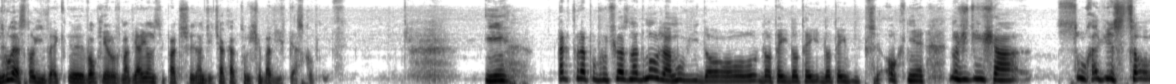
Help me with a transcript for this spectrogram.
druga stoi w, ek- w oknie rozmawiając i patrzy na dzieciaka, który się bawi w piaskownicy. I ta, która powróciła z nadmorza, mówi do, do, tej, do, tej, do tej przy oknie, no Zdzisia, słuchaj, wiesz co,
